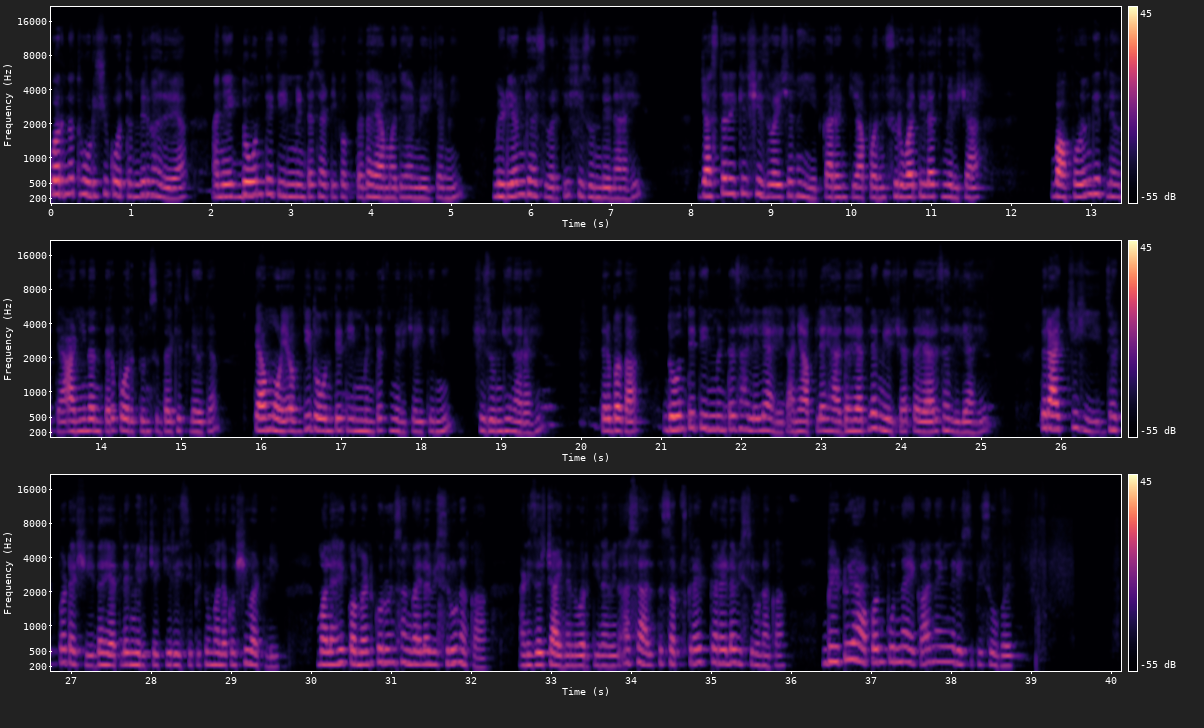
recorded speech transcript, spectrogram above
वरनं थोडीशी कोथिंबीर घालूया आणि एक दोन ते तीन मिनटासाठी फक्त दह्यामध्ये ह्या मिरच्या मी मीडियम गॅसवरती शिजून देणार आहे. जास्त देखील शिजवायच्या नाही आहेत कारण की आपण सुरुवातीलाच मिरच्या वाफळून घेतल्या होत्या आणि नंतर परतूनसुद्धा घेतल्या होत्या. त्यामुळे अगदी दोन ते तीन मिनटंच मिरच्या इथे मी शिजून घेणार आहे. तर बघा दोन ते तीन मिनटं झालेले आहेत आणि आपल्या ह्या दह्यातल्या मिरच्या तयार झालेल्या आहेत. तर आजची ही झटपट अशी दह्यातल्या मिरच्याची रेसिपी तुम्हाला कशी वाटली? मला हे कमेंट करून सांगायला विसरू नका. आणि जर चॅनलवरती नवीन असाल तर सबस्क्राईब करायला विसरू नका. भेटूया आपण पुन्हा एका नवीन रेसिपीसोबत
